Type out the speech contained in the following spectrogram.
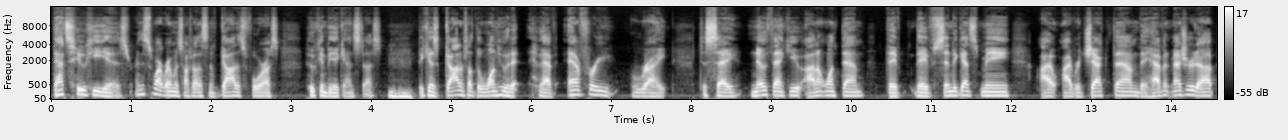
that's who he is. And this is why Romans talks about this. And if God is for us, who can be against us? Mm-hmm. Because God himself, the one who would who have every right to say, no, thank you, I don't want them. They've, they've sinned against me. I, I reject them. They haven't measured up.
